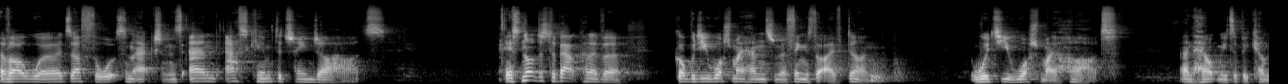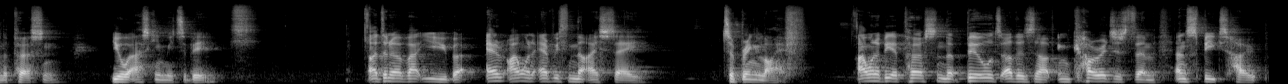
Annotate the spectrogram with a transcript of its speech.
of our words, our thoughts, and actions, and ask Him to change our hearts. It's not just about kind of a, God, would you wash my hands from the things that I've done? Would you wash my heart and help me to become the person you're asking me to be? I don't know about you, but I want everything that I say to bring life. I want to be a person that builds others up, encourages them, and speaks hope.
